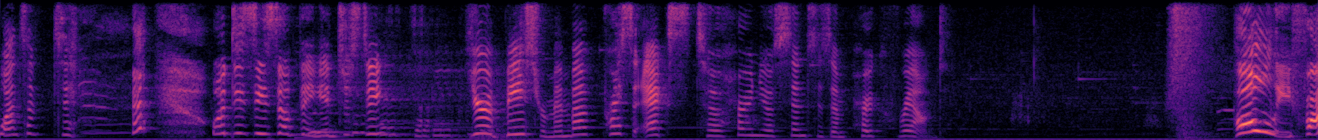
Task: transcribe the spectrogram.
Want some to want to see something interesting? You're a beast, remember? Press X to hone your senses and poke around. Holy fuck!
